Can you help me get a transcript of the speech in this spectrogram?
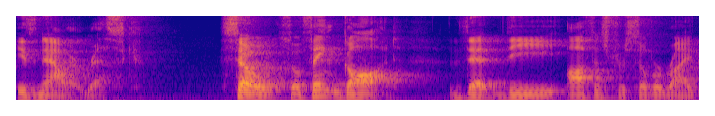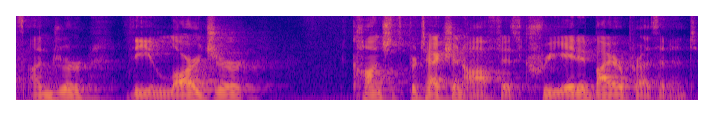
is now at risk. So, so thank God that the Office for Civil Rights, under the larger conscience protection office created by our president,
